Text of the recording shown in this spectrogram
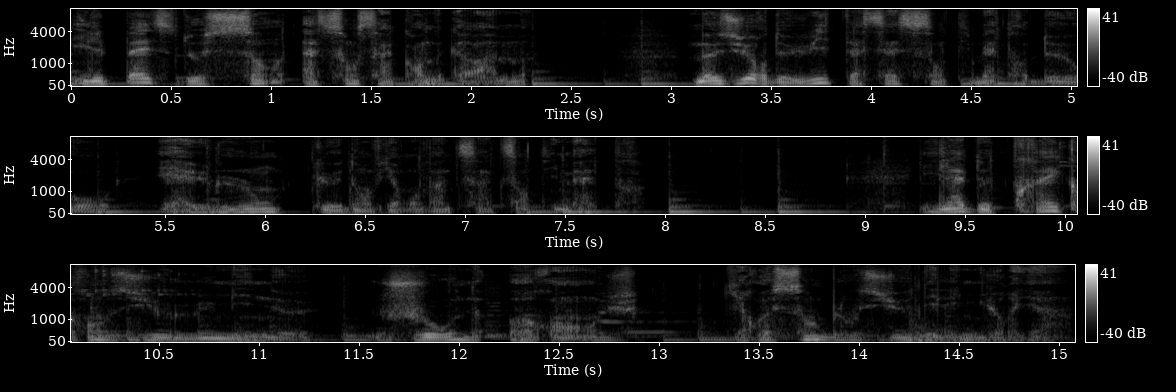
Il pèse de 100 à 150 grammes mesure de 8 à 16 cm de haut et a une longue queue d'environ 25 cm. Il a de très grands yeux lumineux, jaune-orange, qui ressemblent aux yeux des lémuriens.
